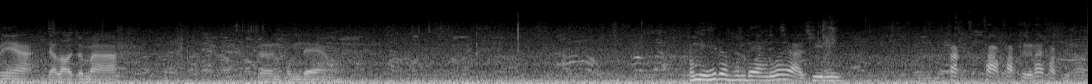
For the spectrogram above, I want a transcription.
นี่ฮะเดี๋ยวเราจะมาเดินพรมแดงเขามีให้เดินพรมแดงด้วยอะชินฝากฝากฝากถือหน่อยฝากถือหน่อย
